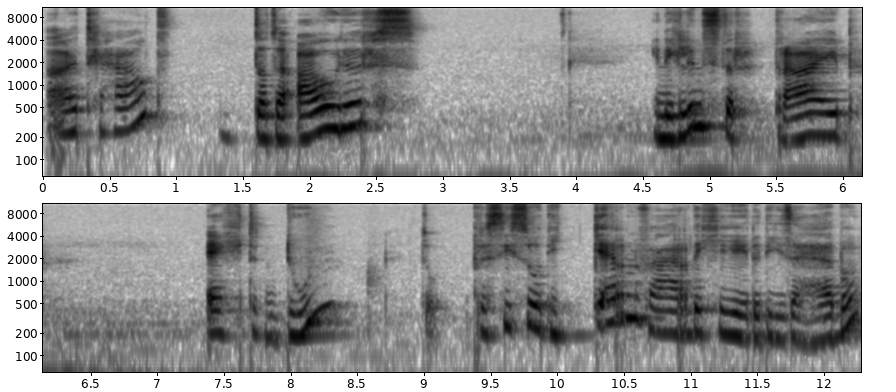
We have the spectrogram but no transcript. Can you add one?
uitgehaald dat de ouders in de Glinster Tribe echt doen. Precies zo die kernvaardigheden die ze hebben,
